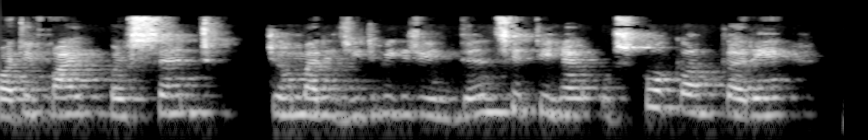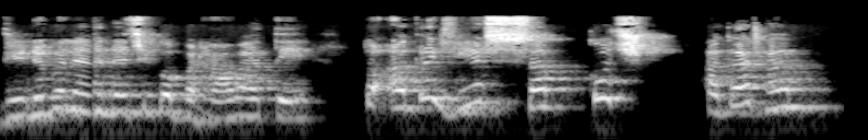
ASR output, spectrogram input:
45 परसेंट जो हमारी जीडीपी की जो इंटेंसिटी है उसको कम करें रिन्यूएबल एनर्जी को बढ़ावा दें। तो अगर ये सब कुछ अगर हम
